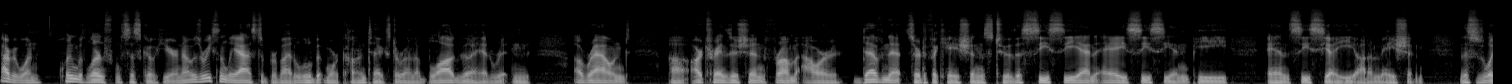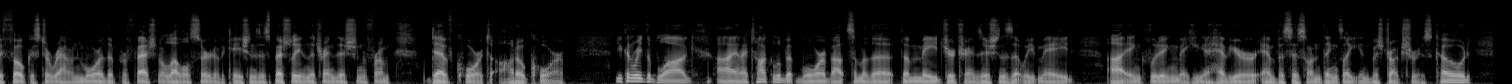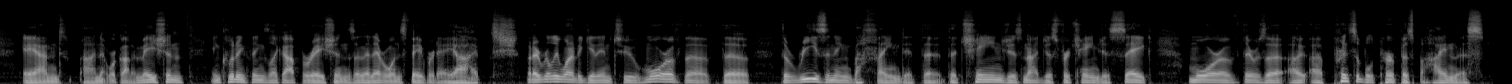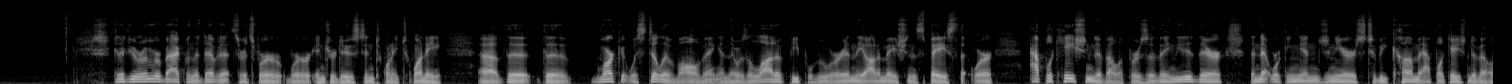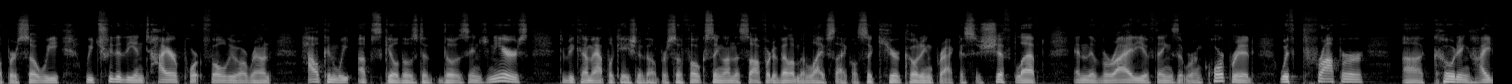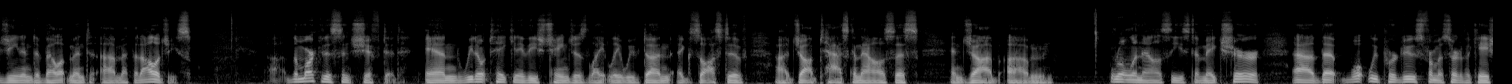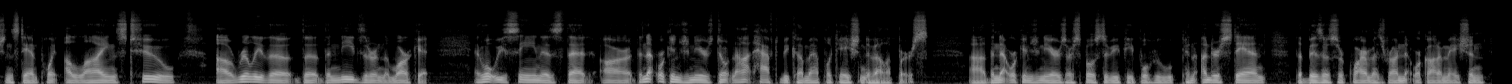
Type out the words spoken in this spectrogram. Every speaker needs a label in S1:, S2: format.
S1: Hi, everyone. Quinn with Learn from Cisco here, and I was recently asked to provide a little bit more context around a blog that I had written around uh, our transition from our DevNet certifications to the CCNA, CCNP, and CCIE automation. And this is really focused around more of the professional level certifications, especially in the transition from DEVCOR to AUTOCOR you can read the blog, uh, and I talk a little bit more about some of the the major transitions that we've made, uh, including making a heavier emphasis on things like infrastructure as code and uh, network automation, including things like operations, and then everyone's favorite AI. But I really wanted to get into more of the the the reasoning behind it. The the change is not just for change's sake. More of there was a, a, a principled purpose behind this. And if you remember back when the DevNet certs were, were introduced in 2020, uh, the the market was still evolving, and there was a lot of people who were in the automation space that were application developers, or they needed their the networking engineers to become application developers. So we we treated the entire portfolio around how can we upskill those those engineers to become application developers. So focusing on the software development lifecycle, secure coding practices, shift left, and the variety of things that were incorporated with proper uh, coding hygiene and development uh, methodologies. Uh, the market has since shifted, and we don't take any of these changes lightly. We've done exhaustive uh, job task analysis and job um, role analyses to make sure uh, that what we produce from a certification standpoint aligns to uh, really the, the the needs that are in the market. And what we've seen is that our the network engineers don't not have to become application developers. Uh, the network engineers are supposed to be people who can understand the business requirements around network automation,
